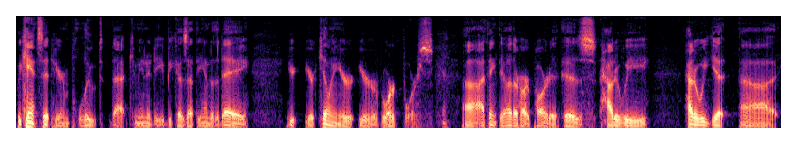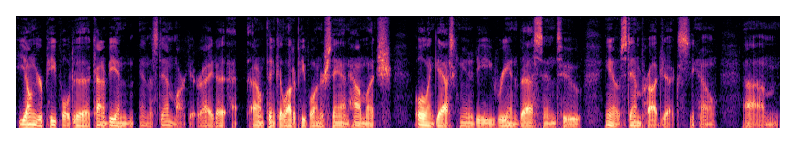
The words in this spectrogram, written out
we can't sit here and pollute that community because at the end of the day you're, you're killing your your workforce. Yeah. Uh, I think the other hard part is how do we how do we get uh, younger people to kind of be in, in the STEM market, right? I, I, don't think a lot of people understand how much oil and gas community reinvests into you know STEM projects. You know, um,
